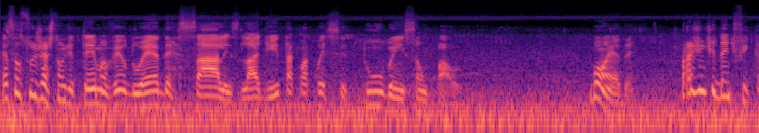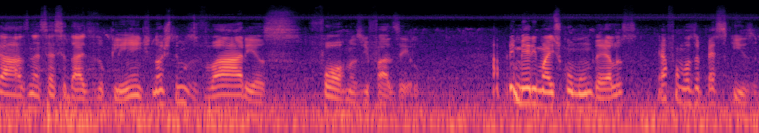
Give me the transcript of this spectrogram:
Essa sugestão de tema veio do Éder Sales, lá de Itaquaquecetuba, em São Paulo. Bom, Éder, para a gente identificar as necessidades do cliente, nós temos várias formas de fazê-lo. A primeira e mais comum delas é a famosa pesquisa.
